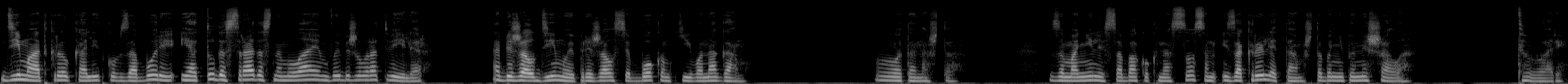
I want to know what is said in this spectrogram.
Дима открыл калитку в заборе, и оттуда с радостным лаем выбежал Ротвейлер. Обежал Диму и прижался боком к его ногам. Вот оно что. Заманили собаку к насосам и закрыли там, чтобы не помешало. Твари.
